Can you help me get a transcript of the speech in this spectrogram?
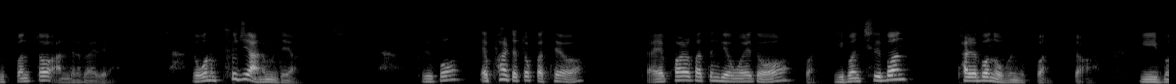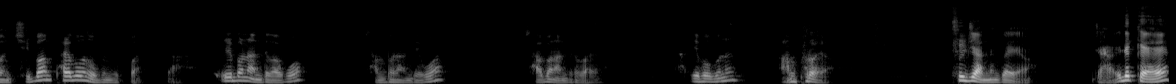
6번 또 안 들어가야 돼요. 자, 요거는 풀지 않으면 돼요. 자, 그리고 F 할 때 똑같아요. 자, FR 같은 경우에도 2번, 7번, 8번, 5번, 6번. 자, 2번, 7번, 8번, 5번, 6번. 자, 1번 안 들어가고, 3번 안 되고, 4번 안 들어가요. 자, 이 부분은 안 풀어요. 풀지 않는 거예요. 자, 이렇게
